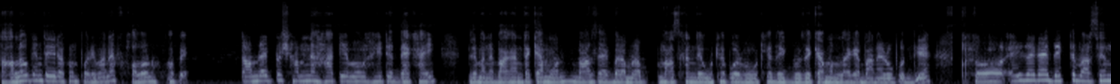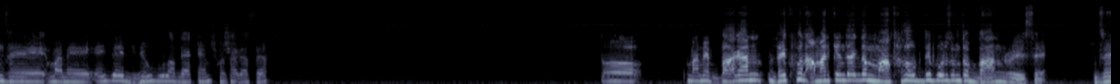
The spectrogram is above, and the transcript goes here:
তাহলেও কিন্তু এরকম পরিমাণে ফলন হবে। তো আমরা একটু সামনে হাঁটি এবং হেঁটে দেখাই যে মানে বাগানটা কেমন। মাঝে একবার আমরা মাঝখান দিয়ে উঠে পড়ব, উঠে দেখব যে কেমন লাগে বানের উপর দিয়ে। তো এই জায়গায় দেখতে পারছেন যে মানে এই যে ভিউ গুলা দেখেন শসা গাছের তো মানে বাগান দেখুন আমার কিন্তু একদম মাথা অব্দি পর্যন্ত বান রয়েছে। যে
